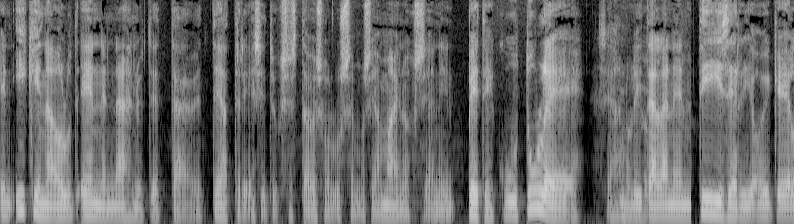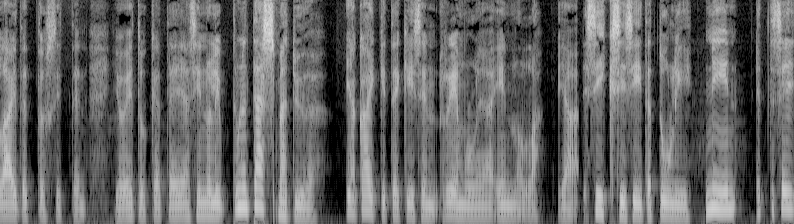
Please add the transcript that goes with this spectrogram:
en ikinä ollut ennen nähnyt, että teatteriesityksestä olisi ollut semmoisia mainoksia, niin Petekuu tulee Sehän oli tällainen tiiseri oikein laitettu sitten jo etukäteen ja siinä oli tämmöinen täsmätyö. Ja kaikki teki sen riemulla ja innolla ja siksi siitä tuli niin, että se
